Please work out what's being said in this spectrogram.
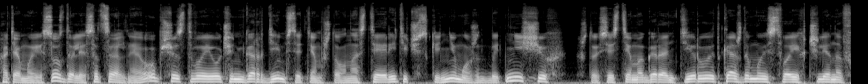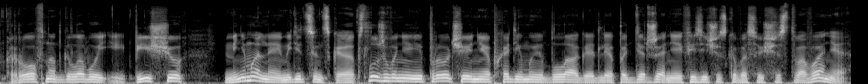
Хотя мы и создали социальное общество и очень гордимся тем, что у нас теоретически не может быть нищих, что система гарантирует каждому из своих членов кров над головой и пищу, минимальное медицинское обслуживание и прочие необходимые блага для поддержания физического существования,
